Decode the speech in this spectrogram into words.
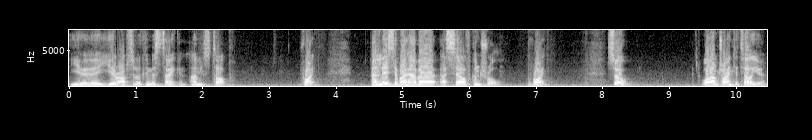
You, you're absolutely mistaken," I will stop. Right. Unless if I have a, a self-control. Right. So, what I'm trying to tell you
